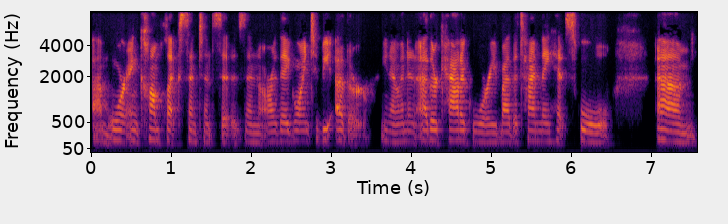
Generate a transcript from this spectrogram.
um, or in complex sentences? And are they going to be other, you know, in an other category by the time they hit school? Um,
